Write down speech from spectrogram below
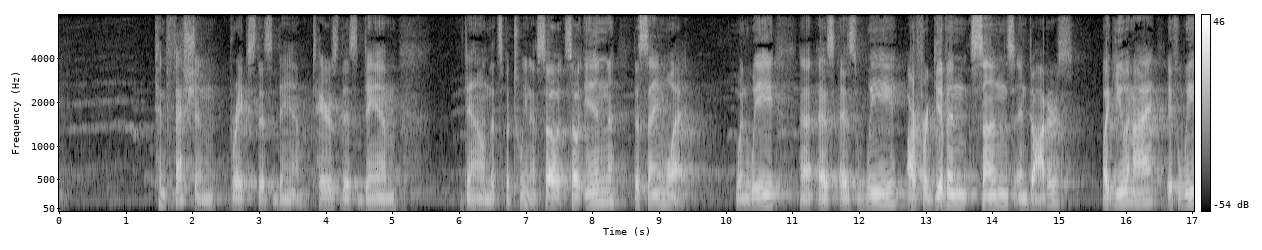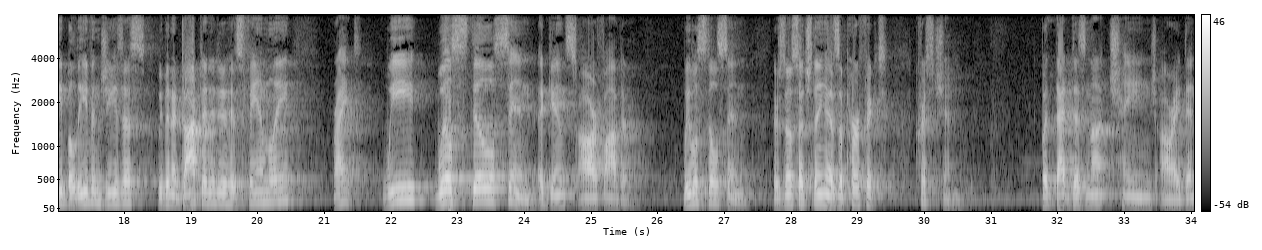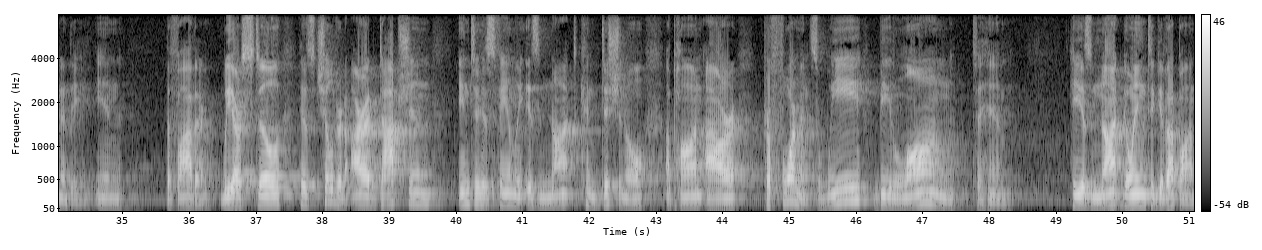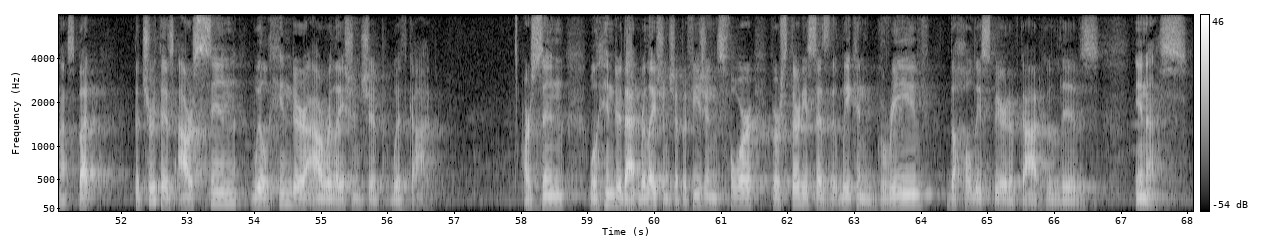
Confession breaks this dam, tears this dam down that's between us. So, so in the same way, when we, uh, as, as we are forgiven sons and daughters, like you and I, if we believe in Jesus, we've been adopted into his family, right? We will still sin against our Father. We will still sin. There's no such thing as a perfect Christian. But that does not change our identity in the Father. We are still His children. Our adoption into His family is not conditional upon our performance. We belong to Him. He is not going to give up on us. But the truth is, our sin will hinder our relationship with God. Our sin will hinder that relationship. Ephesians 4, verse 30 says that we can grieve the Holy Spirit of God who lives in us.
